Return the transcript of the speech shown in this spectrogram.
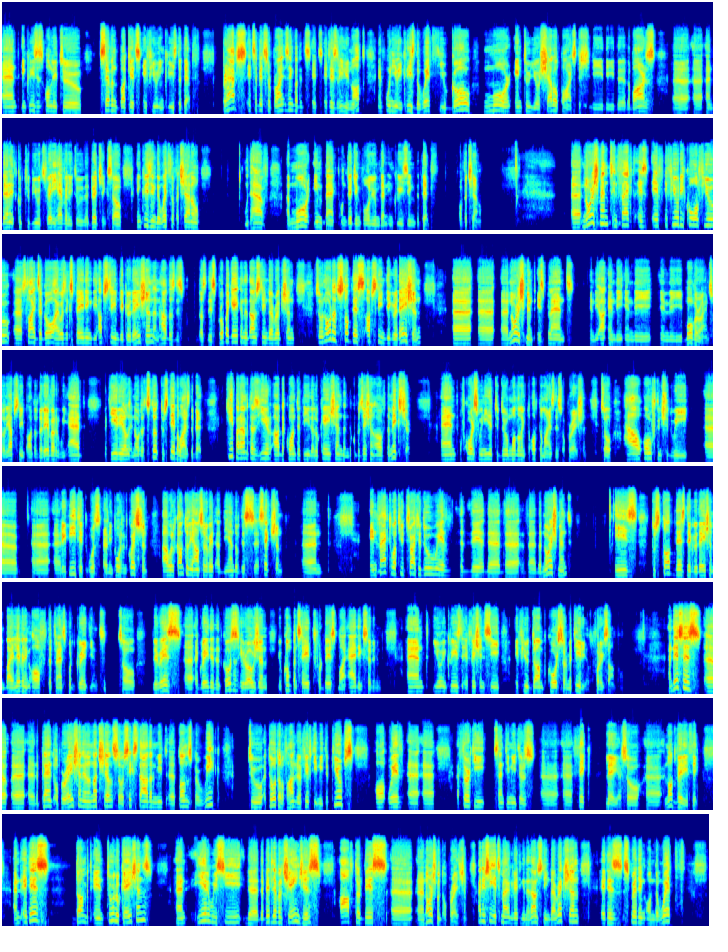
and increases only to seven buckets if you increase the depth. Perhaps it's a bit surprising, but it's, it's, it is really not. And when you increase the width, you go more into your shallow parts, the, the, the, the bars, uh, uh, and then it contributes very heavily to the dredging. So increasing the width of a channel would have a more impact on dredging volume than increasing the depth of the channel. Uh, nourishment, in fact, is if, if you recall a few uh, slides ago, I was explaining the upstream degradation and how does this does this propagate in the downstream direction. So in order to stop this upstream degradation, uh, uh, uh nourishment is planned in the uh, in the in the in the Bovenrijn. So the upstream part of the river, we add material in order to, to stabilize the bed. Key parameters here are the quantity, the location, and the composition of the mixture. And of course, we needed to do modeling to optimize this operation. So how often should we uh, uh, repeat it was an important question. I will come to the answer of it at the end of this uh, section. And in fact, what you try to do with the, the, the, the, the nourishment is to stop this degradation by leveling off the transport gradient. So there is a gradient that causes erosion. You compensate for this by adding sediment and you increase the efficiency if you dump coarser material, for example. And this is uh, uh, uh the planned operation in a nutshell, so 6,000 uh, tons per week to a total of 150 meter cubes or with a 30 centimeters uh, thick layer, so not very thick. And it is dumped in two locations, and here we see the, the bed level changes after this uh, uh, nourishment operation. And you see it's migrating in the downstream direction. It is spreading on the width.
